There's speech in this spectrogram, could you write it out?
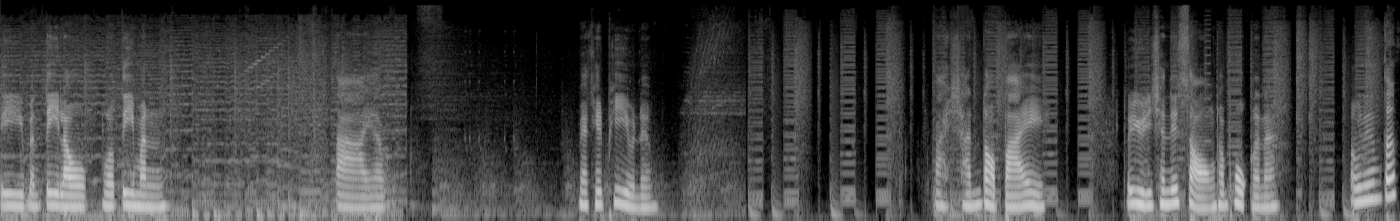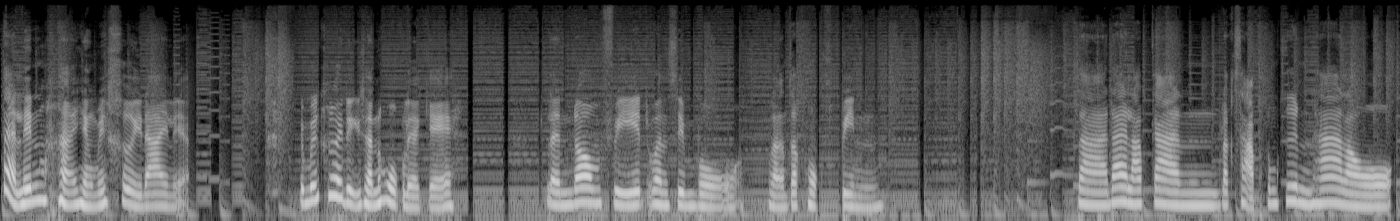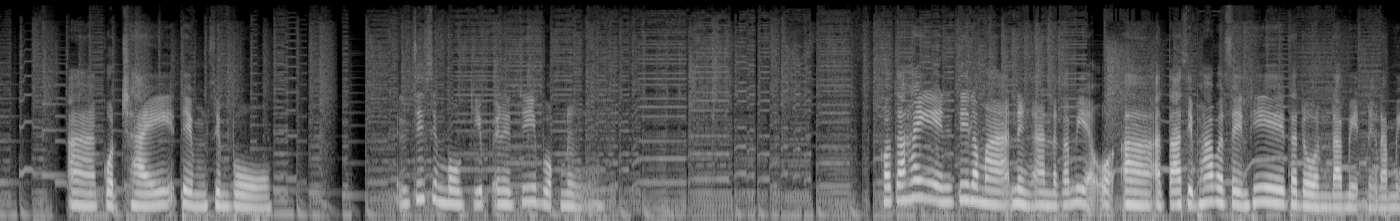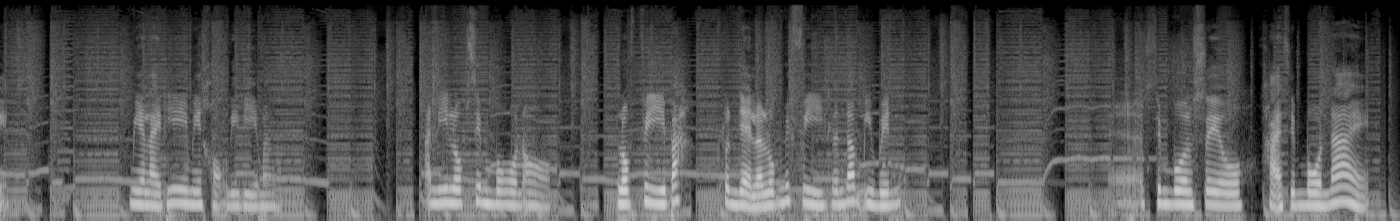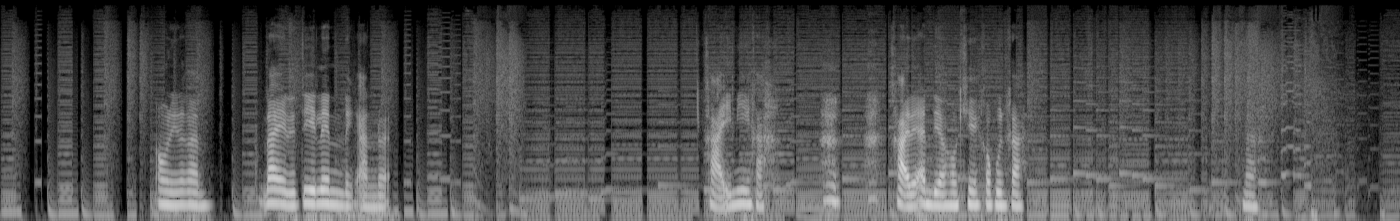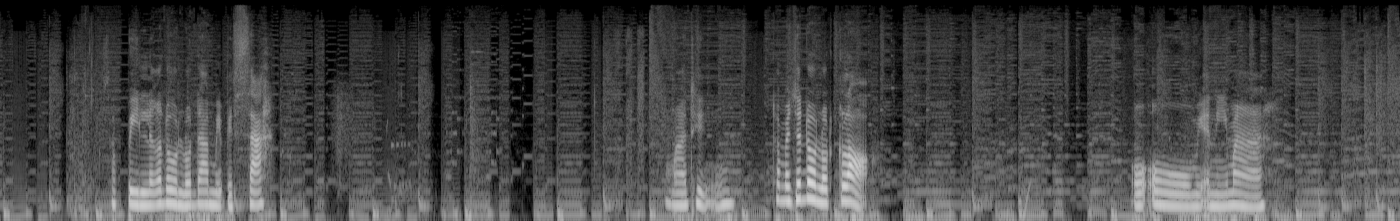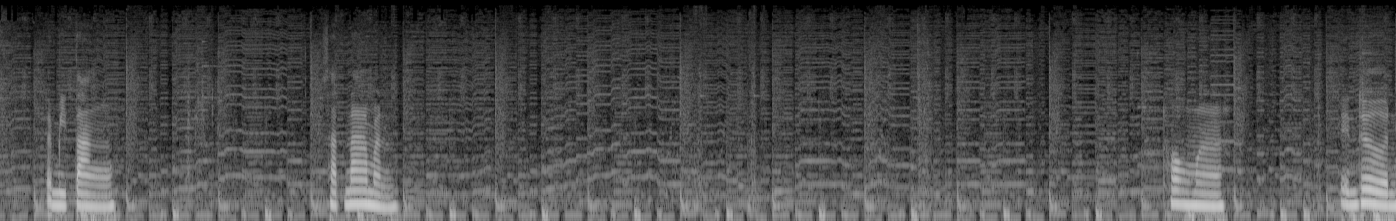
ตีมันตีเราเราตีมัน ตายครับ แม็กเคพีเหมือนเดิม ไปชั้นต่อไป เราอยู่ที่ชั้นที่สองทับหกแล้วนะ เอานี้ตั้งแต่เล่นมายังไม่เคยได้เลยอะยังไม่เคยถึงชั้นหกเลยอะแก Random Feed One Symbol หลังจากหกสปินจะได้รับการรักษาเพิ่มขึ้นถ้าเรา กดใช้เจมซิมโบ Energy Symbol Give Energy บวกหนึ่งเขาจะให้ Energy เรามา 1 อัน แล้วก็มีอ่าอัตรา 15%ที่จะโดนดาเมจ1ดาเมจ มีอะไรที่มีของดีๆมั่ง อันนี้ลบซิมโบลออก ลบฟรีปะ ส่วนใหญ่แล้วลบไม่ฟรี Random Event ซิมโบลเซลขายซิมโบลได้ เอาอันนี้แล้วกัน ได้ Energy เล่นหนึ่งอันด้วย ขายนี่ค่ะ ขายได้อันเดียว โอเค ขอบคุณค่ะ มา สปินแล้วก็โดนลดดาเมจไปซะ มาถึงทำไมฉันโดนลดเกราะโอ้โอมีอันนี้มา แต่มีตังค์ซัดหน้ามัน ท่องมาเอนเทิร์น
